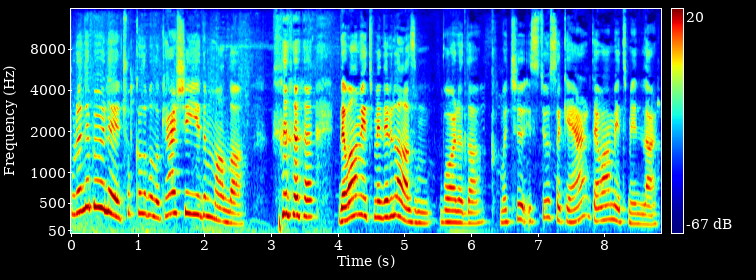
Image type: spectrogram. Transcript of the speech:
Bura ne böyle? Çok kalabalık. Her şeyi yedim valla. devam etmeleri lazım bu arada. Maçı istiyorsak eğer devam etmeliler.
